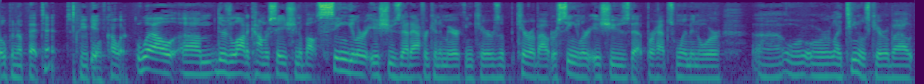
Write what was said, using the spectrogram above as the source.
open up that tent to people of color? Well, um, there's a lot of conversation about singular issues that African American cares care about, or singular issues that perhaps women or uh, or, or Latinos care about.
